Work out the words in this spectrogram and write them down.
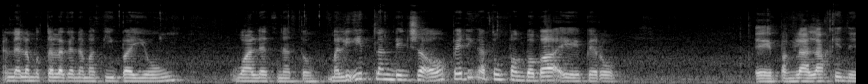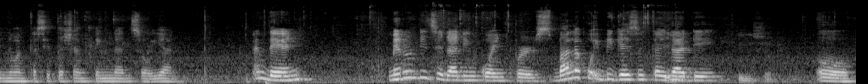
Ang alam mo talaga na matibay yung wallet na to. Maliit lang din siya, oh. Pwede nga itong pang babae, pero eh, panglalaki din naman kasi ito siyang tingnan. So, yan. And then, meron din si daddyng coin purse. Bala ko ibigay sa kay daddy. Oh,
